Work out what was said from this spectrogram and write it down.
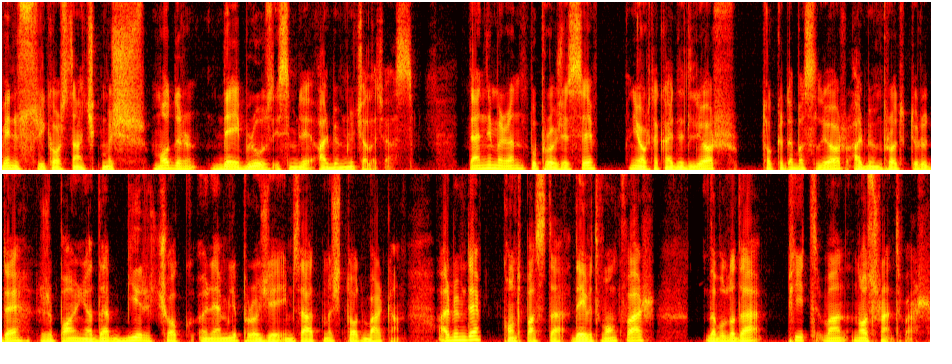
Venus Records'tan çıkmış Modern Day Blues isimli albümünü çalacağız. Dan Nimmer'ın bu projesi New York'ta kaydediliyor, Tokyo'da basılıyor. Albümün prodüktörü de Japonya'da birçok önemli projeye imza atmış Todd Barkan. Albümde kontbasta David Wong var, davulda da Pete Van Nostrand var.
